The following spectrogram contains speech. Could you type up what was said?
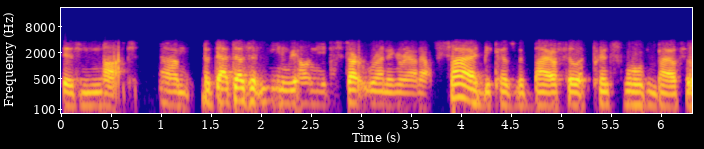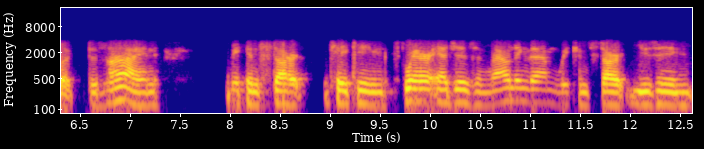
is not. Um, but that doesn't mean we all need to start running around outside because with biophilic principles and biophilic design, we can start taking square edges and rounding them. We can start using,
